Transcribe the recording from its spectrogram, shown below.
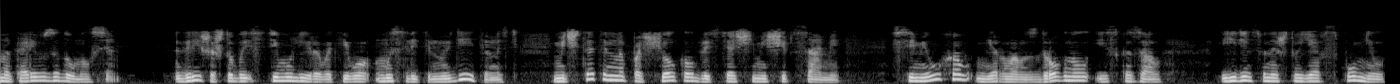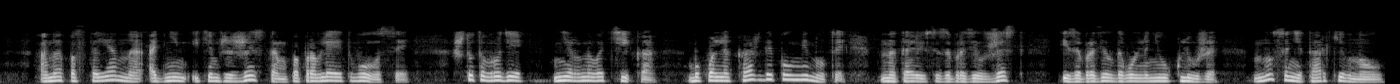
нотариус задумался. Гриша, чтобы стимулировать его мыслительную деятельность, мечтательно пощелкал блестящими щипцами. Семиухов нервно вздрогнул и сказал, «Единственное, что я вспомнил, она постоянно одним и тем же жестом поправляет волосы, что-то вроде нервного тика, буквально каждые полминуты». Нотариус изобразил жест, изобразил довольно неуклюже, но санитар кивнул.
